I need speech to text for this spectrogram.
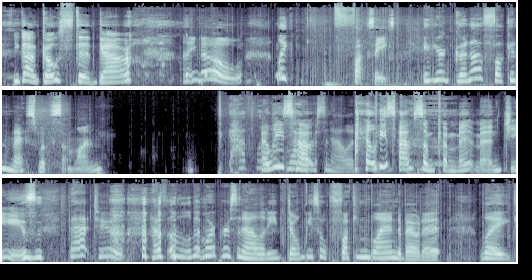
You got ghosted, girl. I know. Like, fuck sakes. If you're gonna fucking mess with someone, have At least have- personality. At least have some commitment. Jeez. that too. Have a little bit more personality. Don't be so fucking bland about it. Like,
